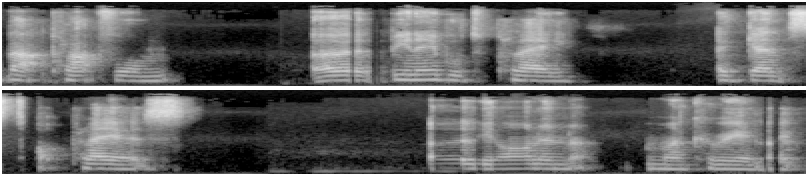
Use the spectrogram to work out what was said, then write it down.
that platform uh, being able to play against top players early on in my career like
